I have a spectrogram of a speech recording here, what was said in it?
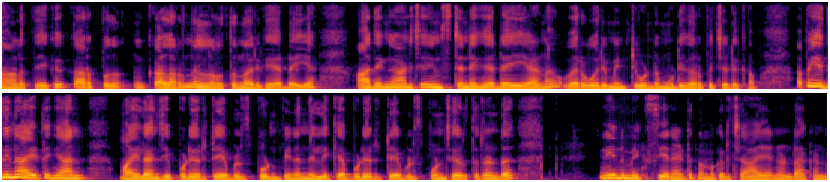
നാളത്തേക്ക് കറുപ്പ് കളർ നിലനിർത്തുന്ന ഒരു ഹെയർ ഡൈ ആദ്യം കാണിച്ചത് ഇൻസ്റ്റന്റ് ഹെയർ ഡൈ ആണ് വെറും ഒരു മിനിറ്റ് കൊണ്ട് മുടി കറുപ്പിച്ചെടുക്കാം. അപ്പോൾ ഇതിനായിട്ട് ഞാൻ മൈലാഞ്ചിപ്പൊടി ഒരു ടേബിൾ സ്പൂൺ പിന്നെ നെല്ലിക്കാപ്പൊടി ഒരു ടേബിൾ സ്പൂൺ ചേർത്തിട്ടുണ്ട്. ഇനി ഇത് മിക്സ് ചെയ്യാനായിട്ട് നമുക്കൊരു ചായയാണ് ഉണ്ടാക്കേണ്ട.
